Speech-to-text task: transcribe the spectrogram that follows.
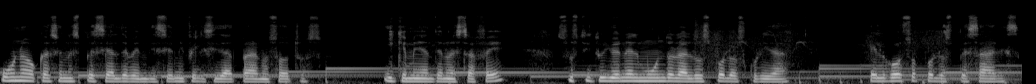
una ocasión especial de bendición y felicidad para nosotros, y que mediante nuestra fe sustituyó en el mundo la luz por la oscuridad, el gozo por los pesares,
